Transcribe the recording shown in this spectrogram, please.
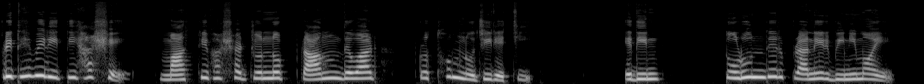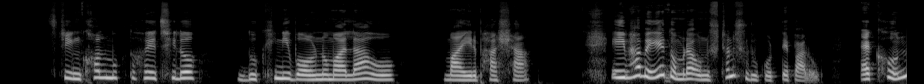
পৃথিবীর ইতিহাসে মাতৃভাষার জন্য প্রাণ দেওয়ার প্রথম নজির এটি। এদিন তরুণদের প্রাণের বিনিময়ে শৃঙ্খলমুক্ত হয়েছিল দুঃখিনী বর্ণমালা ও মায়ের ভাষা। এইভাবে তোমরা অনুষ্ঠান শুরু করতে পারো। এখন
